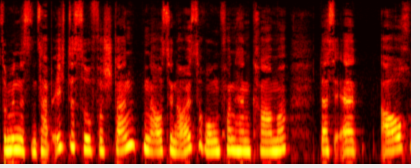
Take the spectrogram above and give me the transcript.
zumindest habe ich das so verstanden aus den Äußerungen von Herrn Kramer, dass er auch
